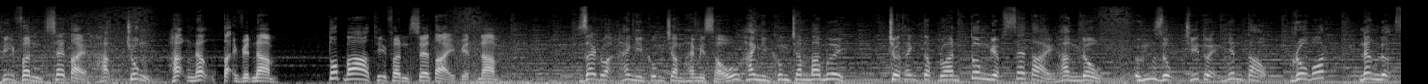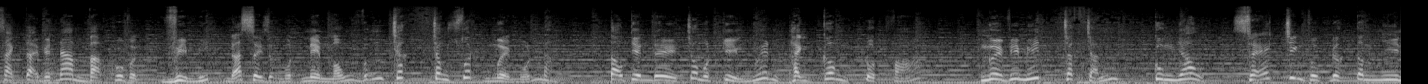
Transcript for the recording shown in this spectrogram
thị phần xe tải hạng trung, hạng nặng tại Việt Nam. Top 3 thị phần xe tải Việt Nam. Giai đoạn 2026-2030 trở thành tập đoàn công nghiệp xe tải hàng đầu ứng dụng trí tuệ nhân tạo, robot, năng lượng sạch tại Việt Nam và khu vực. Vimit đã xây dựng một nền móng vững chắc trong suốt 14 năm, tạo tiền đề cho một kỷ nguyên thành công đột phá. Người Vimit chắc chắn cùng nhau sẽ chinh phục được tầm nhìn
